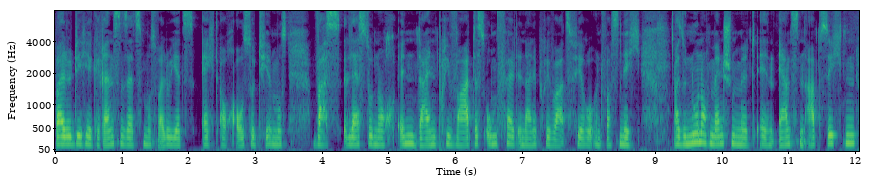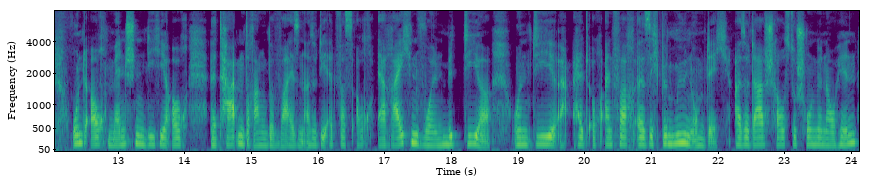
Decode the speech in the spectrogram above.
weil du dir hier Grenzen setzen musst, weil du jetzt echt auch aussortieren musst, was lässt du noch in dein privates Umfeld, in deine Privatsphäre und was nicht. Also nur noch Menschen mit äh, ernsten Absichten und auch Menschen, die hier auch äh, Tatendrang beweisen, also die etwas auch erreichen wollen mit dir und die halt auch einfach äh, sich bemühen um dich. Also da schaust du schon genau hin.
